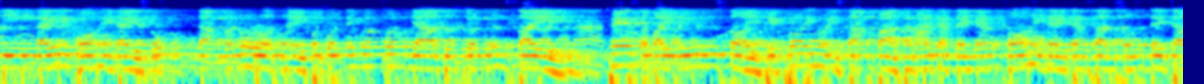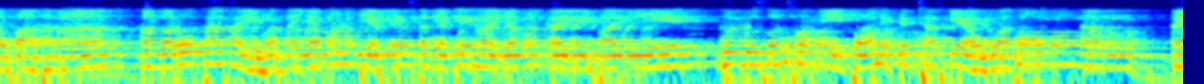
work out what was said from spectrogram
สิ่งใดขอให้ได้สมดังมโนรสให้ปรากฏในเมืองคนอยาถูกจนเงินใส่แพ้สบายหรือสอยเพชรร้อยห้อยสร้างปรารถนาอยากได้หยังขอให้ได้จังสันสมใจเจ้าปรารถนา อันวโรคาไข่วัดไอยามาเบียดแอวเสนียดเทหายยามาไก่ให้ภายนี้ บุญกุศลส่วนนี้ขอให้เป็นชาติแก้วบัวทองงองนัง ให้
